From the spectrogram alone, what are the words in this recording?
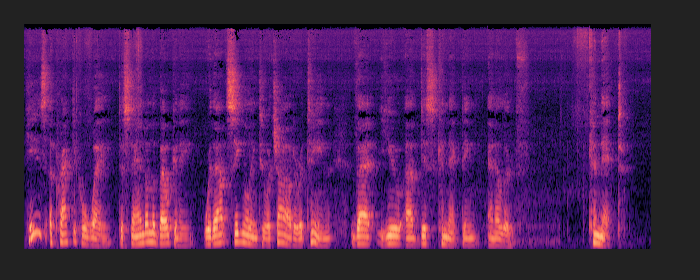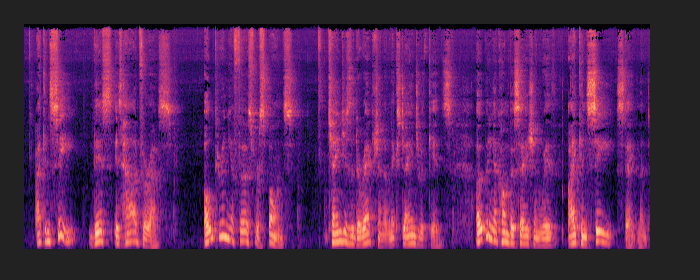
Here's a practical way to stand on the balcony without signaling to a child or a teen that you are disconnecting and aloof. Connect. I can see this is hard for us. Altering your first response changes the direction of an exchange with kids. Opening a conversation with I can see statement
